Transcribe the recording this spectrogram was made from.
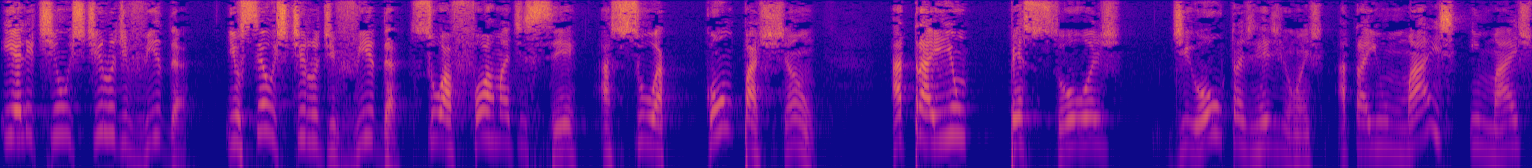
E ele tinha um estilo de vida, e o seu estilo de vida, sua forma de ser, a sua compaixão, atraíam pessoas de outras regiões, atraíam mais e mais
